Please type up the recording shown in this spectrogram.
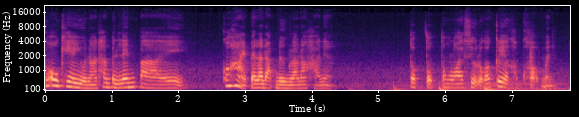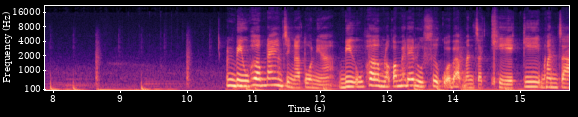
ก็โอเคอยู่นะทำเป็นเล่นไป ก็หายไประดับหนึ่งแล้วนะคะเนี่ย ตบตบๆตรงรอยสิวแล้วก็เกลี่ยขอบขอบมัน มันบิวเพิ่มได้จริงๆนะตัวเนี้ยบิวเพิ่มแล้วก็ไม่ได้รู้สึกว่าแบบมันจะเค้กกี้ มันจะ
